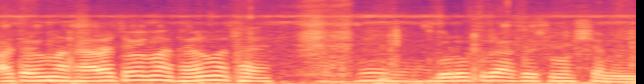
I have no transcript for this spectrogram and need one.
আচ্ছা ওই মাথায় আচ্ছা ওই মাথায় ওই মাথায়। গরু করে আছে, সমস্যা নেই।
